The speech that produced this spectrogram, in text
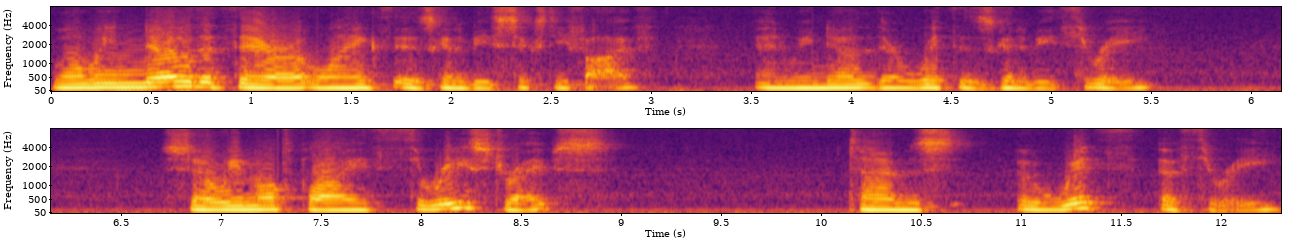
Well, we know that their length is going to be 65 and we know their width is going to be 3. So we multiply 3 stripes times a width of 3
